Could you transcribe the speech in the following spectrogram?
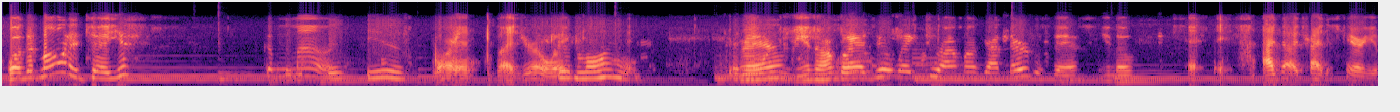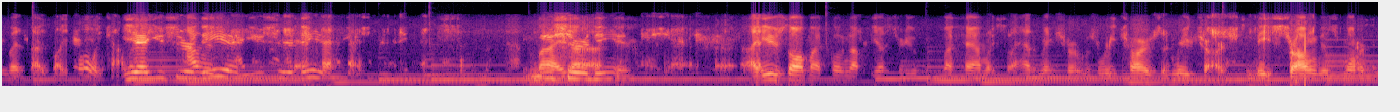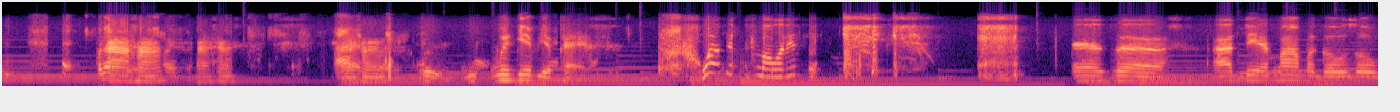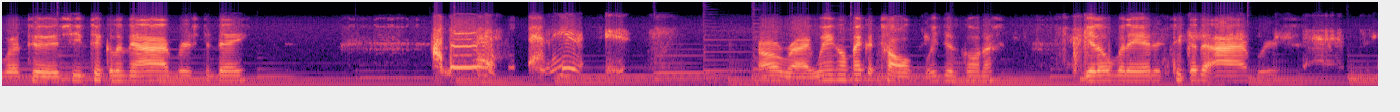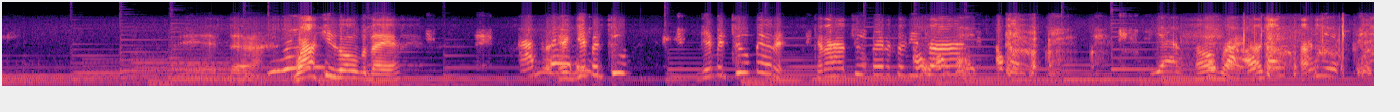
Well, good morning to you. Good morning. Thank you. Morning. Glad you're awake. Good morning. Good Well, morning. you know, I'm glad you're awake too. I almost got nervous there, you know. I know I tried to scare you, but I was like, holy cow. Yeah, you sure I was- did. You sure did. You My, sure uh, did. I used all my phone up yesterday with my family, so I had to make sure it was recharged and recharged to be strong this morning. But I'm Uh-huh. Uh-huh. Uh-huh. brother. We'll, we'll give you a pass. Well, this morning, as uh, our dear mama goes over to, is she tickling the ivories today? All right, we ain't gonna make a talk. We're just gonna get over there to tickle the ivories. And uh, while she's over there, I'm ready. and give me two, give me two minutes. Can I have two minutes of your Oh, time? okay. Okay. Yes. All right. I- Okay. I- here.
